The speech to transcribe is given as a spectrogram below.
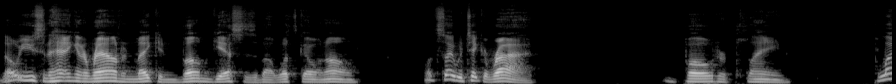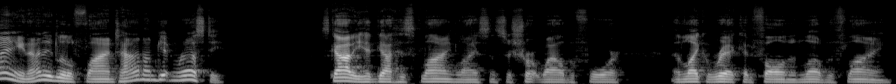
No use in hanging around and making bum guesses about what's going on. Let's say we take a ride. Boat or plane? Plane. I need a little flying time. I'm getting rusty. Scotty had got his flying license a short while before, and like Rick, had fallen in love with flying.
